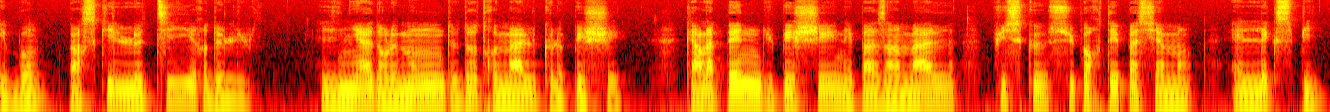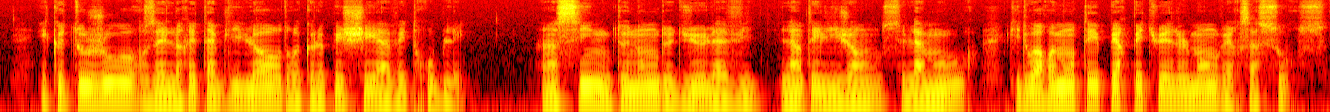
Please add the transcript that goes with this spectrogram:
est bon parce qu'il le tire de lui. Il n'y a dans le monde d'autre mal que le péché, car la peine du péché n'est pas un mal, puisque, supportée patiemment, elle l'expie, et que toujours elle rétablit l'ordre que le péché avait troublé. Ainsi nous tenons de Dieu la vie, l'intelligence, l'amour, qui doit remonter perpétuellement vers sa source,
